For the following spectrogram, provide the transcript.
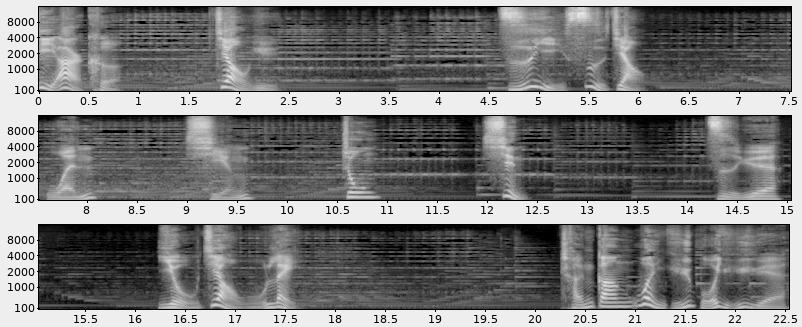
第二课：教育。子以四教：文、行、忠、信。子曰：“有教无类。”陈刚问俞伯于曰：“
